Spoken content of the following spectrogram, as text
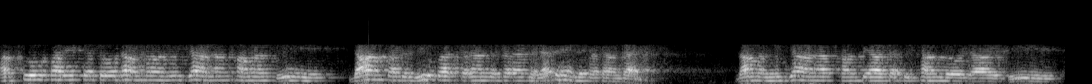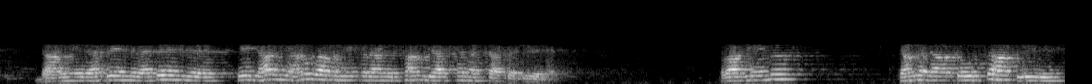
අත්තුම පරිච්ඡතෝ ධම්මා නිජානං කමන්ති දහම් පද විපත් කරන්න කරන්න රැටෙන්න පටන් ගන්නවා. ධම්ම නිජානං සංඛ්‍යාසති ඡන්தோජායති ධර්මයේ රැටෙන්න රැටෙන්න ඒ ධර්මය අනුගමනය කරන්න සංඛ්‍යාවක් නැත්තක් ඇති වෙනවා. එවැගේම ඡන්දදාත උත්සාහ කිරීමේ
